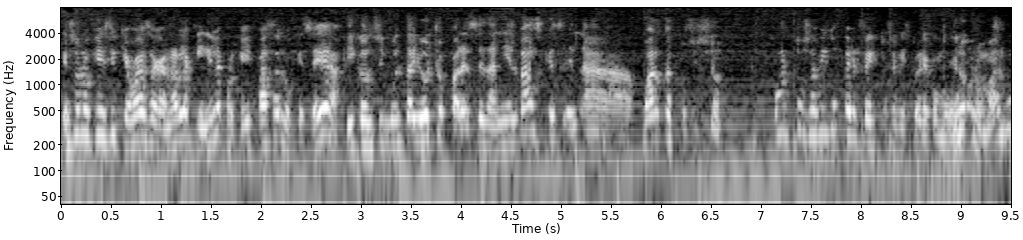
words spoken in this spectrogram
eso no quiere decir que vayas a ganar la quiniela porque ahí pasa lo que sea. Y con 58 parece Daniel Vázquez en la cuarta posición. ¿Cuántos ha habido perfectos en la historia? Como uno nomás, ¿no?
